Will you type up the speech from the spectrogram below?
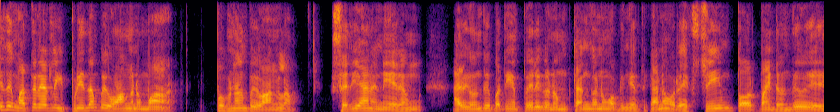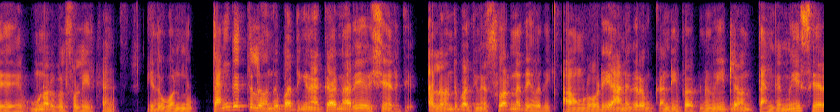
இது மற்ற நேரத்தில் இப்படி தான் போய் வாங்கணுமா? இப்போ வேணாலும் போய் வாங்கலாம். சரியான நேரம். அது வந்து பார்த்திங்கன்னா பெருகணும் தங்கணும் அப்படிங்கிறதுக்கான ஒரு எக்ஸ்ட்ரீம் பவர் பாயிண்ட் வந்து முன்னோர்கள் சொல்லியிருக்காங்க. இது ஒன்று தங்கத்தில் வந்து பார்த்தீங்கன்னாக்கா நிறைய விஷயம் இருக்குது அதில் வந்து பார்த்தீங்கன்னா ஸ்வர்ண தேவதை. அவங்களுடைய அனுகிரகம் கண்டிப்பாக இருக்கணும். வீட்டில் வந்து தங்கமே சேர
